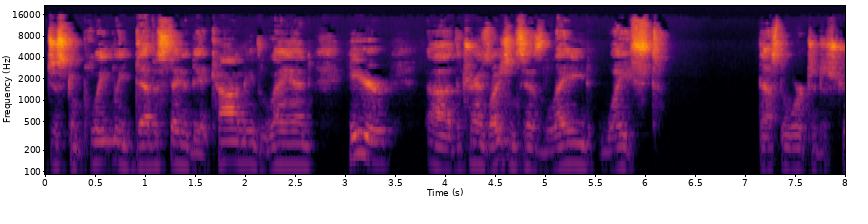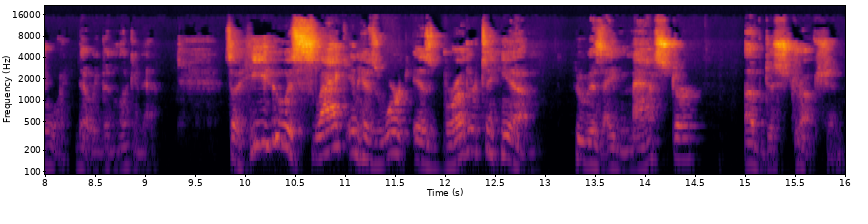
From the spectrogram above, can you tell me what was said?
just completely devastated the economy, the land. Here, uh, the translation says laid waste. That's the word to destroy that we've been looking at. So he who is slack in his work is brother to him who is a master of destruction.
